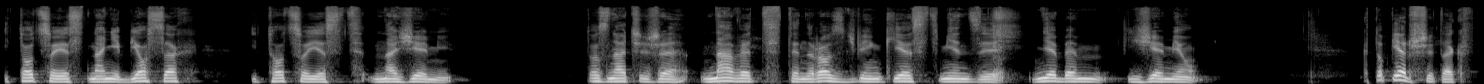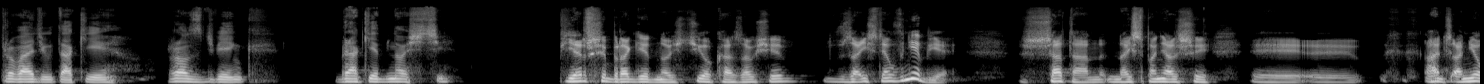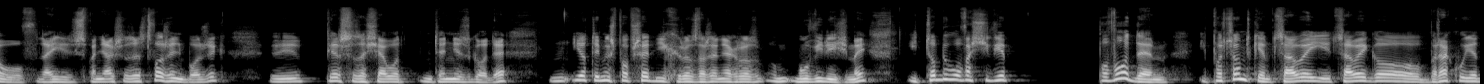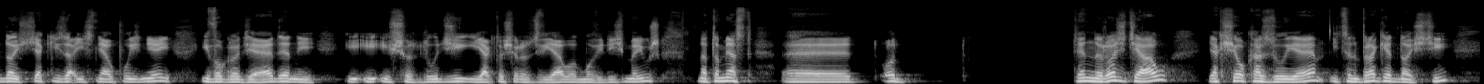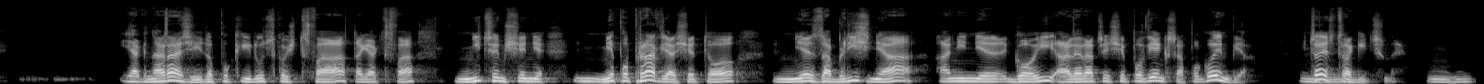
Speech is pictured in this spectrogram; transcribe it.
i to, co jest na niebiosach, i to, co jest na ziemi. To znaczy, że nawet ten rozdźwięk jest między niebem i ziemią. Kto pierwszy tak wprowadził taki rozdźwięk, brak jedności? Pierwszy brak jedności okazał się, zaistniał w niebie. Szatan, najwspanialszy y, y, aniołów, najwspanialszy ze stworzeń bożych, y, pierwsze zasiało tę niezgodę. I o tym już w poprzednich rozważaniach roz, mówiliśmy. I to było właściwie powodem i początkiem całej, całego braku jedności, jaki zaistniał później i w ogrodzie Eden, i, i, i wśród ludzi, i jak to się rozwijało, mówiliśmy już. Natomiast e, ten rozdział, jak się okazuje, i ten brak jedności, jak na razie, dopóki ludzkość trwa, tak jak trwa, niczym się nie, nie poprawia się to, nie zabliźnia, ani nie goi, ale raczej się powiększa, pogłębia. I to jest Mhm. tragiczne. Mhm.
